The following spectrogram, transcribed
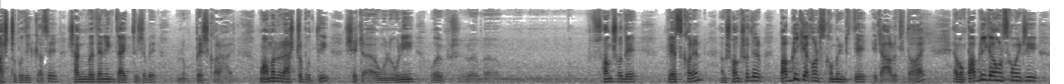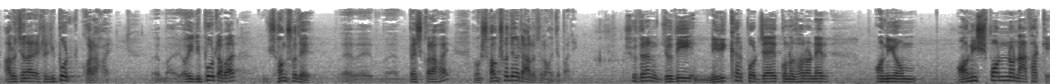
রাষ্ট্রপতির কাছে সাংবিধানিক দায়িত্ব হিসেবে পেশ করা হয়। মহামান্য রাষ্ট্রপতি সেটা, উনি ওই সংসদে প্লেস করেন এবং সংসদের পাবলিক অ্যাকাউন্টস কমিটিতে এটা আলোচিত হয়। এবং পাবলিক অ্যাকাউন্টস কমিটি আলোচনার একটা রিপোর্ট করা হয়। ওই রিপোর্ট আবার সংসদে পেশ করা হয় এবং সংসদে ওটা আলোচনা হতে পারে। সুতরাং যদি নিরীক্ষার পর্যায়ে কোনো ধরনের অনিয়ম অনিষ্পন্ন না থাকে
